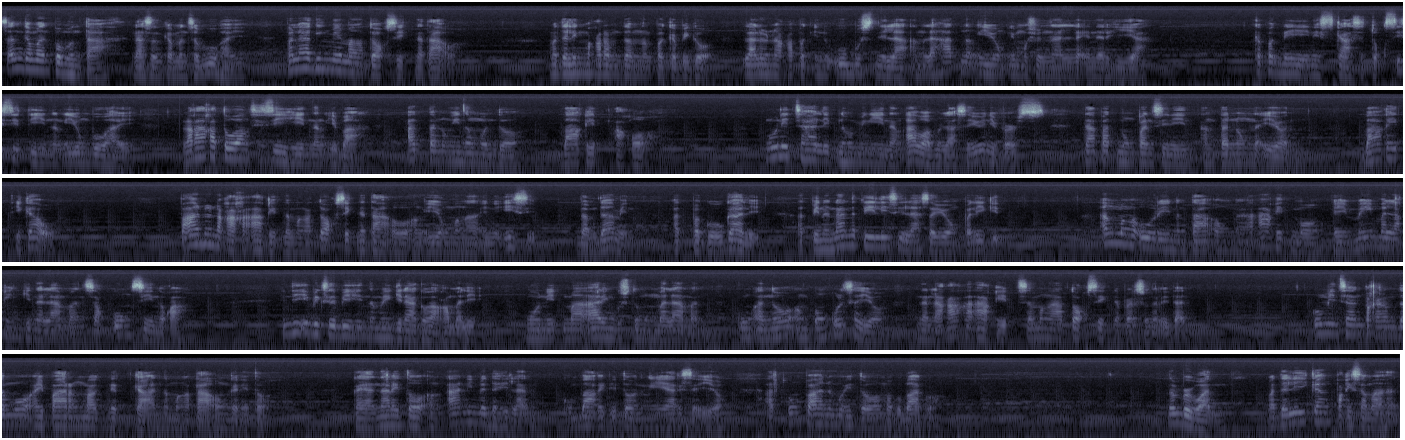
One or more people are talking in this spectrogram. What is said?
Saan ka man pumunta, nasan ka man sa buhay, palaging may mga toxic na tao. Madaling makaramdam ng pagkabigo, lalo na kapag inuubos nila ang lahat ng iyong emosyonal na enerhiya. Kapag naiinis ka sa toxicity ng iyong buhay, nakakatuwang sisihin ng iba at tanungin ng mundo, bakit ako? Ngunit sa halip na humingi ng awa mula sa universe, dapat mong pansinin ang tanong na iyon, bakit ikaw? Paano nakakaakit ng mga toxic na tao ang iyong mga iniisip, damdamin, at pag-uugali at pinananatili sila sa iyong paligid? Ang mga uri ng taong naaakit mo ay may malaking kinalaman sa kung sino ka. Hindi ibig sabihin na may ginagawa ka mali, ngunit maaaring gusto mong malaman kung ano ang tungkol sa iyo na nakakaakit sa mga toxic na personalidad. Kung minsan pakiramdam mo ay parang magnet ka ng mga taong ganito, kaya narito ang anim na dahilan kung bakit ito nangyayari sa iyo at kung paano mo ito mababago. Number 1. Madali kang pakisamahan.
